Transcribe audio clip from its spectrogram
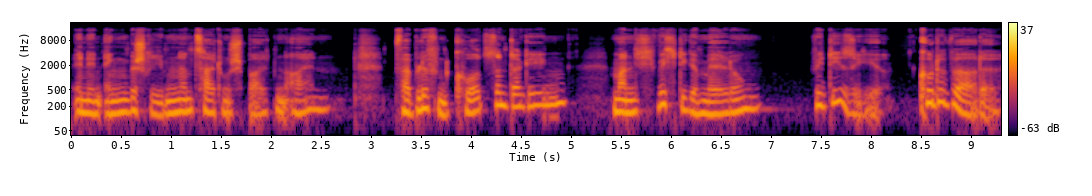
in den eng beschriebenen Zeitungsspalten ein. Verblüffend kurz sind dagegen manch wichtige Meldungen wie diese hier. Kudewörde,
